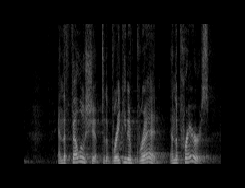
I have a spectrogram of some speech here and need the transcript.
and the fellowship, to the breaking of bread and the prayers.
